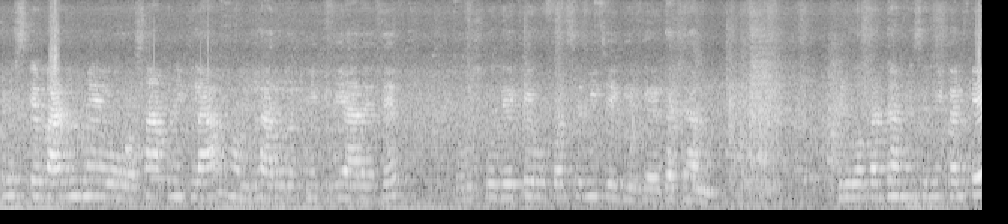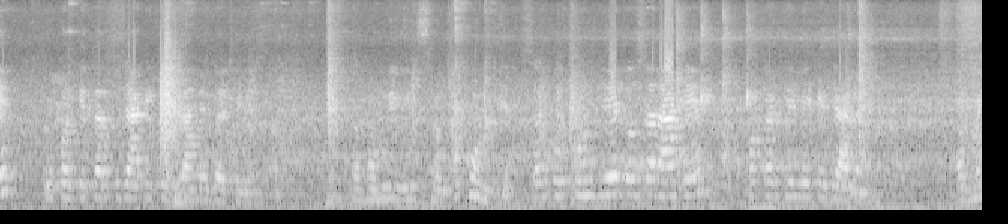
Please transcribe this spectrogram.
जूस के बाद में वो सांप निकला हम झाड़ू रखने के लिए आ रहे थे तो उसको देखे ऊपर से नीचे गिर गए गड्ढा में। फिर वो गड्ढा में से निकल के ऊपर के तरफ़ जाके कोटरा में बैठ गए। तो हमने इस को फ़ोन किया सर को फ़ोन किए तो सर आके पकड़ के लेके जा रहे हैं। और मैं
